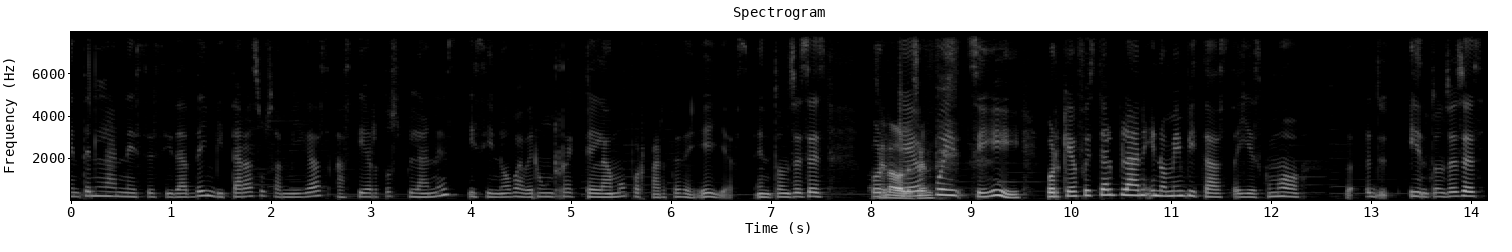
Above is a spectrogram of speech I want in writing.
sienten la necesidad de invitar a sus amigas a ciertos planes y si no va a haber un reclamo por parte de ellas. Entonces es, ¿por qué, fui, sí, ¿por qué fuiste al plan y no me invitaste? Y es como, y entonces es,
